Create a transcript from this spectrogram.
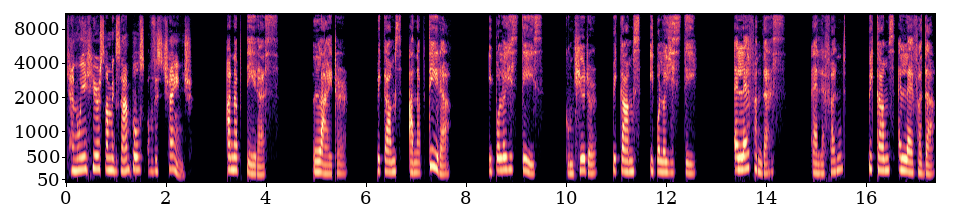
Can we hear some examples of this change? Αναπτήρας. Lighter becomes αναπτήρα. Υπολογιστής. Computer becomes υπολογιστή. Ελέφαντας. elephant becomes elefada,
